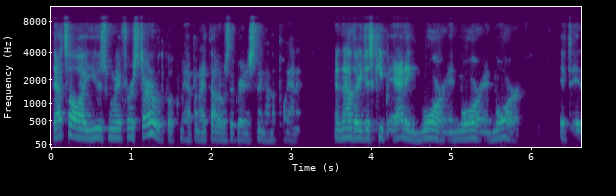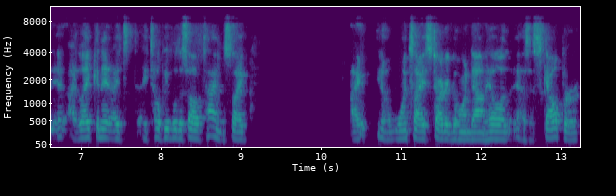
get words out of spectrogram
that's all I used when I first started with Bookmap and I thought it was the greatest thing on the planet. And now they just keep adding more and more and more. It, it, I liken it, I, I tell people this all the time. It's like, I, you know, once I started going downhill as a scalper,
